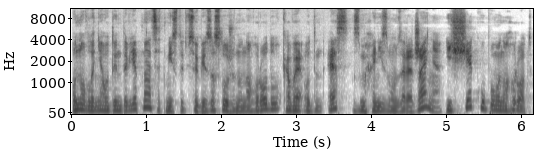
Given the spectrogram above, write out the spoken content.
Оновлення 1.19 містить в собі заслужену нагороду КВ-1С з механізмом заряджання і ще купу нагород.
